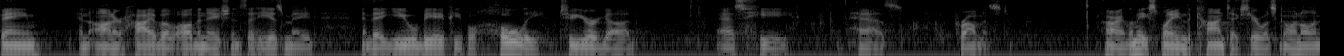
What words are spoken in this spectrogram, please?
fame, and honor high above all the nations that he has made, and that you will be a people holy to your God, as he has promised. All right, let me explain the context here, what's going on.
